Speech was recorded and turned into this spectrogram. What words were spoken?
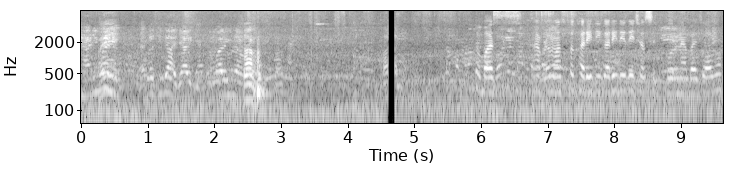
હાડી હોય સીધા હજાર તમારે બસ આપણે મસ્ત ખરીદી કરી દીધી છે સિદ્ધપુરના બજારમાં.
